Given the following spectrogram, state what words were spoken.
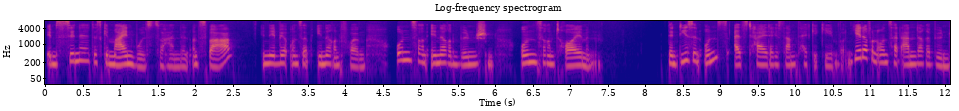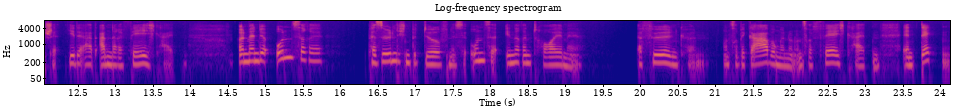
im Sinne des Gemeinwohls zu handeln. Und zwar, indem wir unserem Inneren folgen, unseren inneren Wünschen, unseren Träumen. Denn die sind uns als Teil der Gesamtheit gegeben worden. Jeder von uns hat andere Wünsche, jeder hat andere Fähigkeiten. Und wenn wir unsere persönlichen Bedürfnisse, unsere inneren Träume erfüllen können, unsere Begabungen und unsere Fähigkeiten entdecken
